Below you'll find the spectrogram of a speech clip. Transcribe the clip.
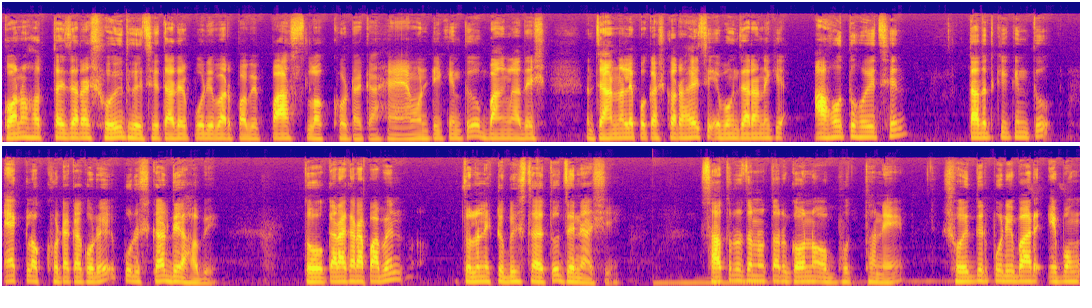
গণহত্যায় যারা শহীদ হয়েছে, তাদের পরিবার পাবে পাঁচ লক্ষ টাকা। হ্যাঁ এমনটি কিন্তু বাংলাদেশ জার্নালে প্রকাশ করা হয়েছে এবং যারা নাকি আহত হয়েছেন, তাদেরকে কিন্তু এক লক্ষ টাকা করে পুরস্কার দেওয়া হবে। তো কারা কারা পাবেন? চলুন একটু বিস্তারিত জেনে আসি। ছাত্র জনতার গণ অভ্যুত্থানে শহীদদের পরিবার এবং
